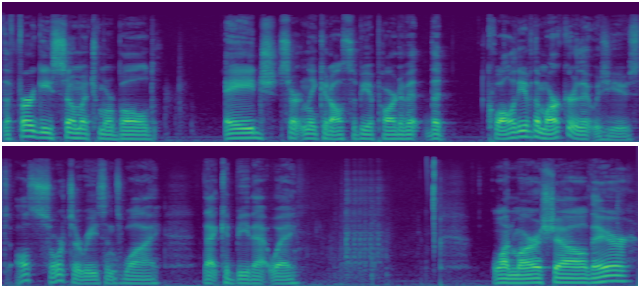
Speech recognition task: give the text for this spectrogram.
the Fergie's so much more bold. Age certainly could also be a part of it. The quality of the marker that was used. All sorts of reasons why that could be that way. Juan Marichal there.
